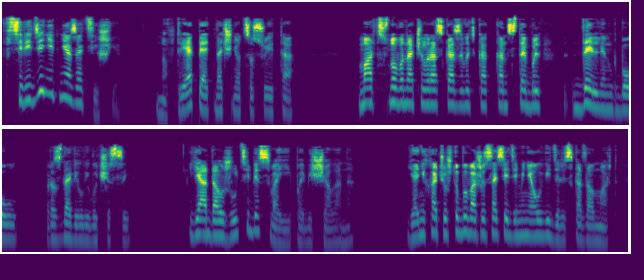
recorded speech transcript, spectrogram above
В середине дня затишье. Но в три опять начнется суета. Март снова начал рассказывать, как констебль Деллингбоул раздавил его часы. — Я одолжу тебе свои, — пообещала она. — Я не хочу, чтобы ваши соседи меня увидели, — сказал Март. —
